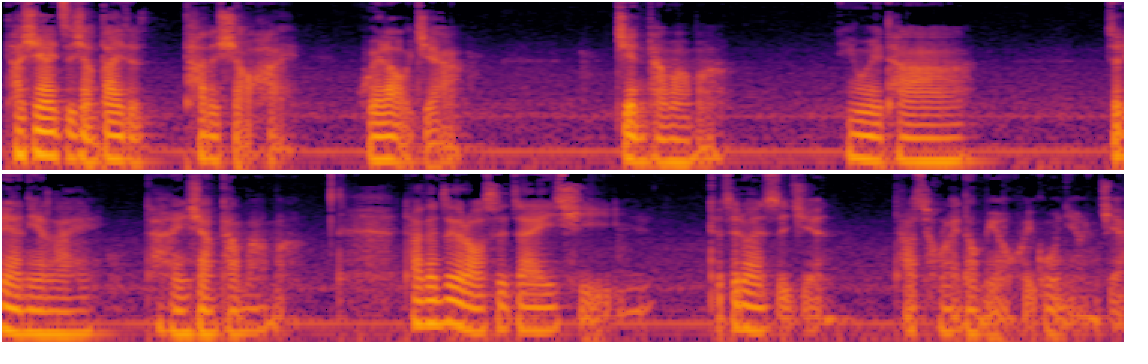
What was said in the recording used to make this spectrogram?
他现在只想带着他的小孩回老家见他妈妈，因为他这两年来他很想他妈妈。他跟这个老师在一起。在这段时间，他从来都没有回过娘家。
